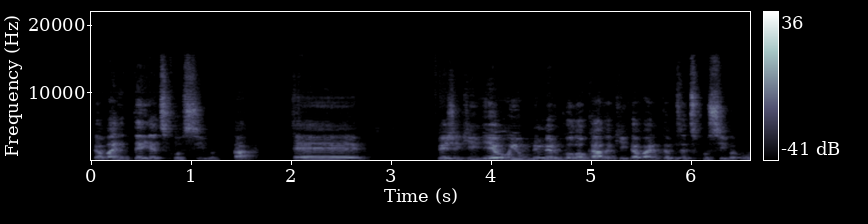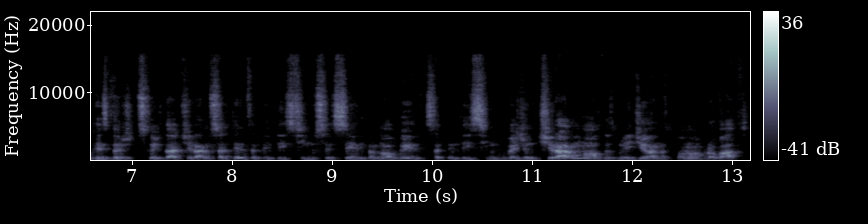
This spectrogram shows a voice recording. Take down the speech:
Gabaritei a discursiva, tá? É, veja que eu e o primeiro colocado aqui gabaritamos a discursiva. O restante dos candidatos tiraram 70, 75, 60, 90, 75. Veja, não tiraram notas medianas, foram aprovados,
